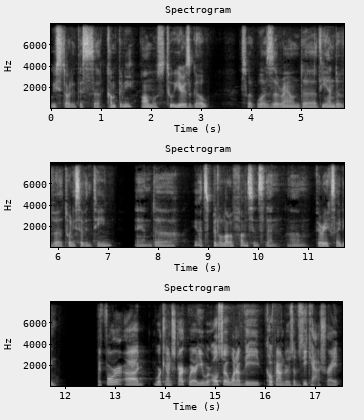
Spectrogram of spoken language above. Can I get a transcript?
we started this uh, company almost two years ago. So it was around uh, the end of uh, 2017. And uh, yeah, it's been a lot of fun since then. Um, very exciting. Before uh, working on Starkware, you were also one of the co founders of Zcash, right?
